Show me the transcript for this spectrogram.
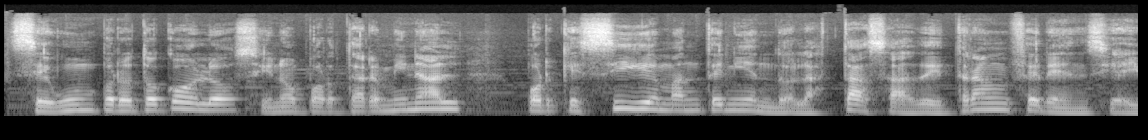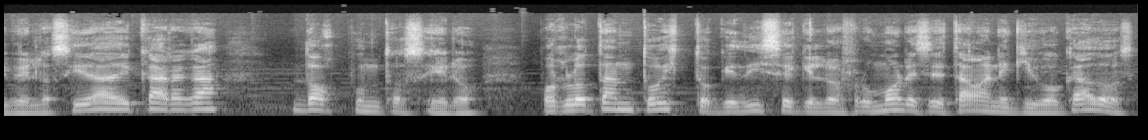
según protocolo, sino por terminal, porque sigue manteniendo las tasas de transferencia y velocidad de carga 2.0. Por lo tanto, esto que dice que los rumores estaban equivocados,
